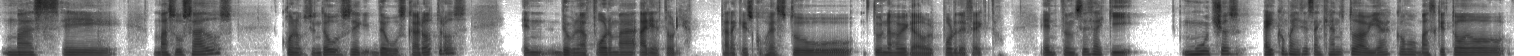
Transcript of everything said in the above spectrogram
más, eh, más usados con opción de, buscar otros de una forma aleatoria para que escojas tu, tu navegador por defecto. Entonces aquí muchos, hay compañías que están quedando todavía como más que todo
